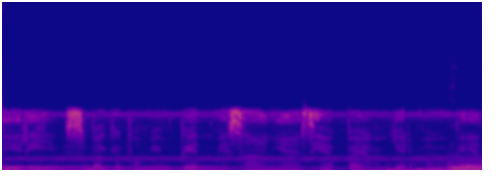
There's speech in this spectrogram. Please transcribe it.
diri sebagai pemimpin. Misalnya siapa yang menjadi pemimpinnya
